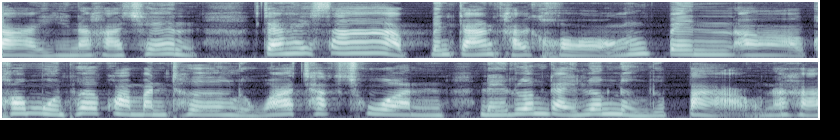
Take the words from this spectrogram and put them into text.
ใดนะคะ เช่นแจ้งให้ทราบเป็นการขายของเป็นข้อมูลเพื่อความบันเทิง หรือว่าชักชวนในเรื่องใดเรื่องหนึ่งหรือเปล่านะคะ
